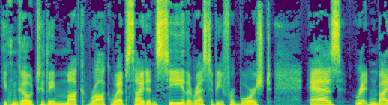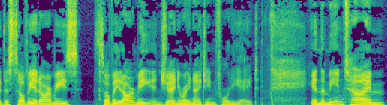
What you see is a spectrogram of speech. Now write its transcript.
You can go to the MuckRock website and see the recipe for borscht as written by the Soviet Army's Soviet Army in January 1948. In the meantime,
